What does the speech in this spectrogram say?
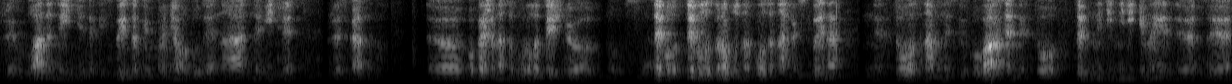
вже укладений, є такий список, і про нього буде на, на віче вже сказано. По-перше, нас обурило те, що ну, це, було, це було зроблено поза наших спинах, ніхто з нами не спілкувався, ніхто. Це не, ті- не тільки ми, е, це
